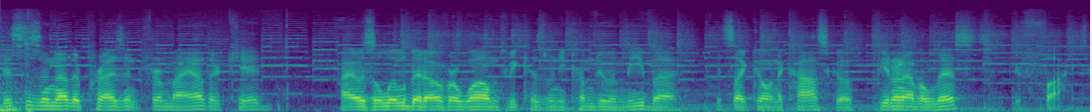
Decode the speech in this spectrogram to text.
This is another present for my other kid. I was a little bit overwhelmed because when you come to Amoeba, it's like going to Costco. If you don't have a list, you're fucked.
